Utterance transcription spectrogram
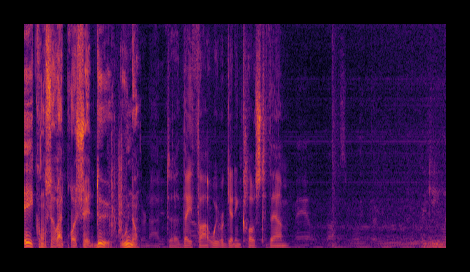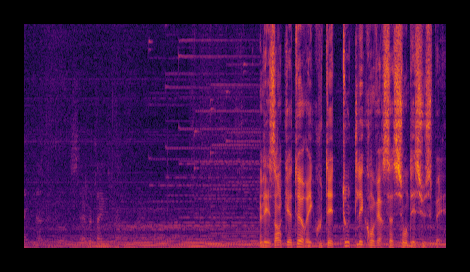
et qu'on se rapprochait d'eux ou non. Les enquêteurs écoutaient toutes les conversations des suspects.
